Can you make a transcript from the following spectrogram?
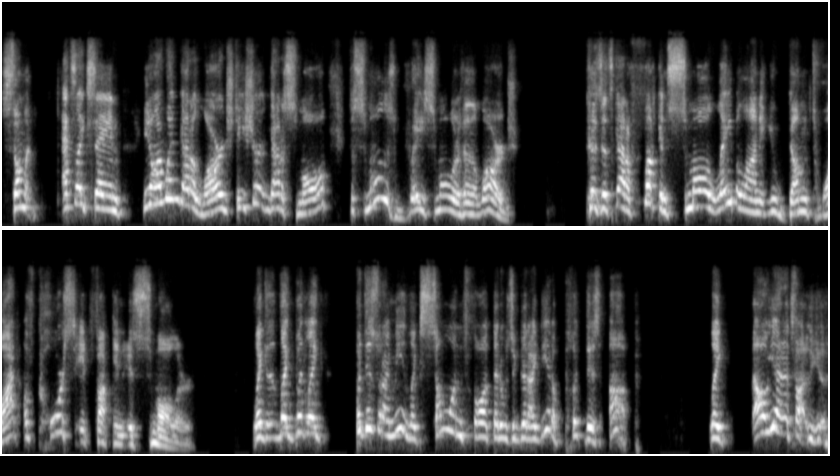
Someone that's like saying you know, I went and got a large t-shirt and got a small. The small is way smaller than the large because it's got a fucking small label on it, you dumb twat. Of course it fucking is smaller. Like, like, but like, but this is what I mean. Like, someone thought that it was a good idea to put this up. Like, oh yeah, that's fine. You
